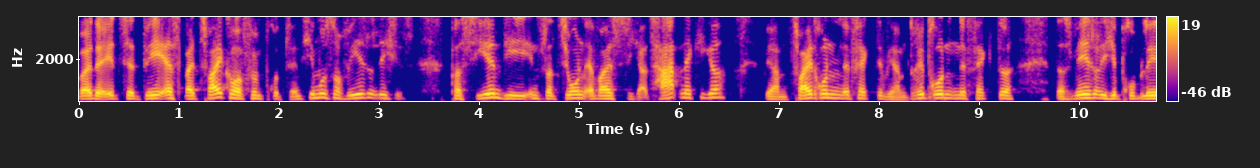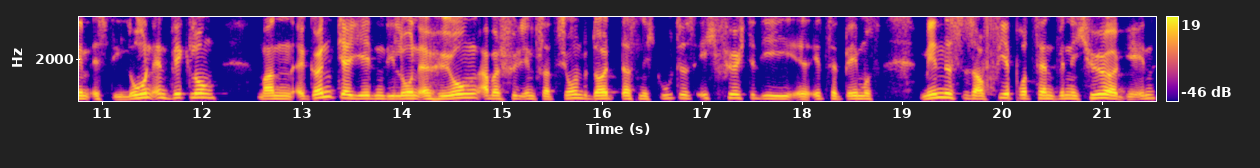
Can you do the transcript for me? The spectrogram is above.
bei der EZB erst bei 2,5 Prozent. Hier muss noch Wesentliches passieren. Die Inflation erweist sich als hartnäckiger. Wir haben Zweitrundeneffekte, wir haben Drittrundeneffekte. Das wesentliche Problem ist die Lohnentwicklung. Man gönnt ja jedem die Lohnerhöhung, aber für die Inflation bedeutet das nicht Gutes. Ich fürchte, die äh, EZB muss mindestens auf vier Prozent, wenn nicht höher gehen.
